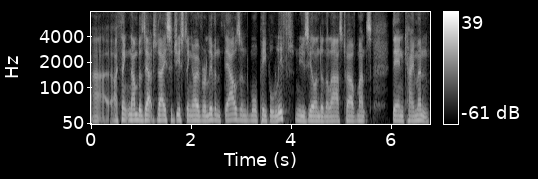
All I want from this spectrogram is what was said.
Uh, I think numbers out today suggesting over 11,000 more people left New Zealand in the last 12 months than came in,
